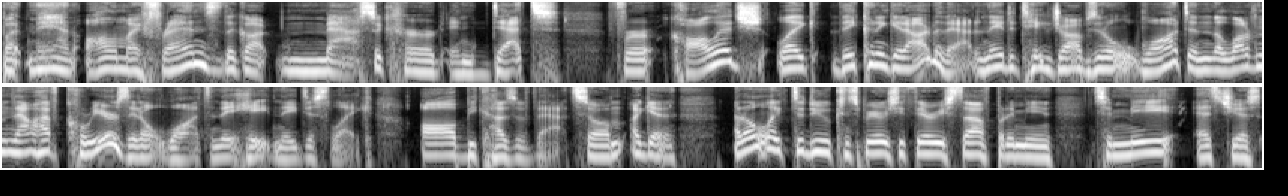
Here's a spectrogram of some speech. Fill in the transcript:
But man, all of my friends that got massacred in debt for college, like they couldn't get out of that and they had to take jobs they don't want. And a lot of them now have careers they don't want and they hate and they dislike, all because of that. So, um, again, I don't like to do conspiracy theory stuff, but I mean, to me, it's just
